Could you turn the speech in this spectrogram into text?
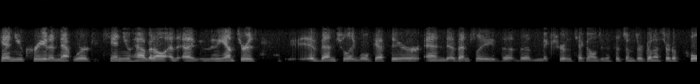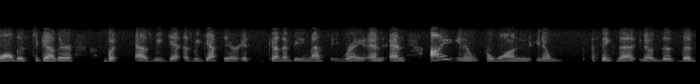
can you create a network? Can you have it all? And, and the answer is eventually we'll get there, and eventually the the mixture of the technology and the systems are going to sort of pull all this together. But as we get as we get there, it's going to be messy, right? And and I, you know, for one, you know, think that you know the the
